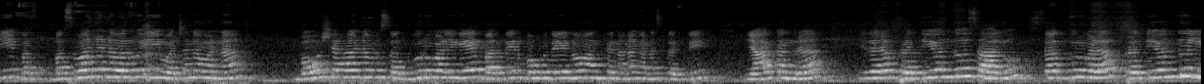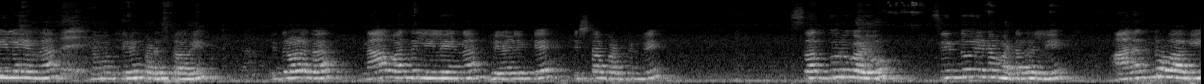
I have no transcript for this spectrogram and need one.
ಈ ಬಸ್- ಬಸವಣ್ಣನವರು ಈ ವಚನವನ್ನ ಬಹುಶಃ ನಮ್ಮ ಸದ್ಗುರುಗಳಿಗೆ ಬರ್ದಿರಬಹುದೇನೋ ಅಂತ ನನಗೆ ಅನಿಸ್ತೈತಿ ಯಾಕಂದ್ರ ಇದರ ಪ್ರತಿಯೊಂದು ಸಾಲು ಸದ್ಗುರುಗಳ ಪ್ರತಿಯೊಂದು ಲೀಲೆಯನ್ನ ನಮಗ್ ತಿಳಿಪಡಿಸ್ತಾವ್ರಿ ಇದ್ರೊಳಗ ನಾ ಒಂದು ಲೀಲೆಯನ್ನ ಹೇಳಲಿಕ್ಕೆ ಇಷ್ಟಪಡ್ತೀನಿ. ಸದ್ಗುರುಗಳು ಸಿಂಧೂರಿನ ಮಠದಲ್ಲಿ ಆನಂದವಾಗಿ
